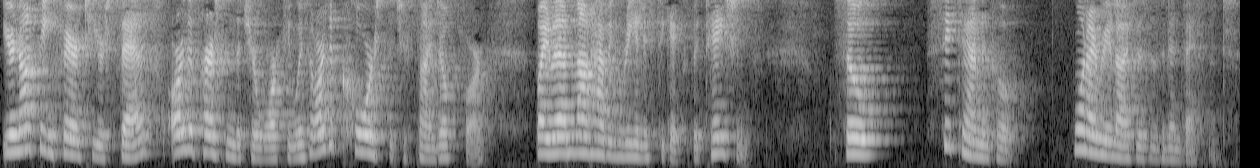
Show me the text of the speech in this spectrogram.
you're not being fair to yourself or the person that you're working with or the course that you signed up for by not having realistic expectations. So sit down and go, one, I realize this is an investment.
